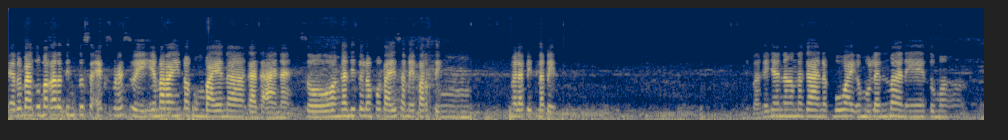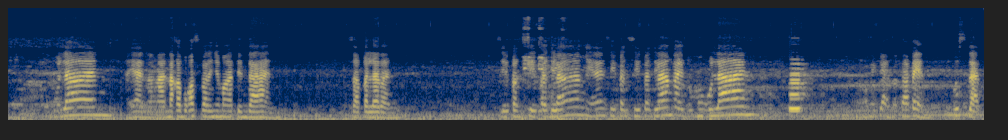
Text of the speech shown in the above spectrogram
Pero bago makarating to sa expressway, eh marami pa pong bayan na dadaanan. So hanggang dito lang po tayo sa may parting malapit-lapit. Diba? Ganyan ang naghahanap buhay. Umulan man, eh tumang umulan. Ayan, nang- nakabukas pa rin yung mga tindahan sa palaran. Sipag-sipag lang. Yan, sipag-sipag lang kahit umuulan. Oh my God, what's happened? Who's that?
